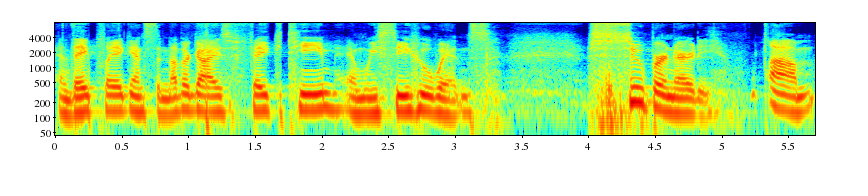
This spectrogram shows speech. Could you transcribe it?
and they play against another guy's fake team, and we see who wins. Super nerdy. Um,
